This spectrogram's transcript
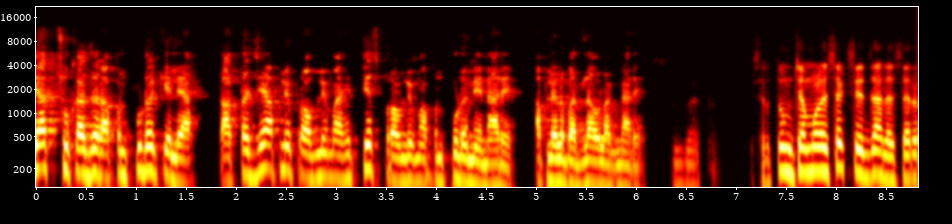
त्याच चुका जर आपण पुढे केल्या, तर आता जे आपले प्रॉब्लेम आहेत, तेच प्रॉब्लेम आपण पुढे नेणार आहे. आपल्याला बदलावं लागणार आहे. सर तुमच्यामुळे सक्सेस झालं सर.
